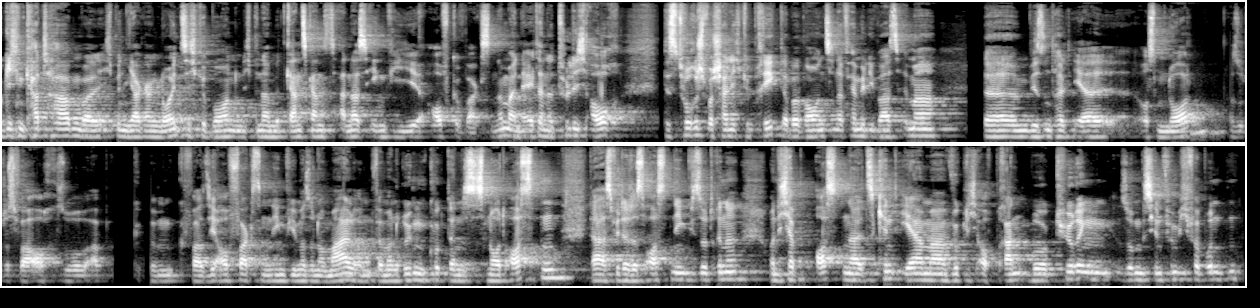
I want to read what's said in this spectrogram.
wirklich einen Cut haben, weil ich bin Jahrgang 90 geboren und ich bin damit ganz, ganz anders irgendwie aufgewachsen. Ne? Meine Eltern natürlich auch historisch wahrscheinlich geprägt, aber bei uns in der Family war es immer, äh, wir sind halt eher aus dem Norden. Also das war auch so ab ähm, quasi aufwachsen irgendwie immer so normal. Und wenn man Rügen guckt, dann ist es Nordosten. Da ist wieder das Osten irgendwie so drin. Und ich habe Osten als Kind eher mal wirklich auch Brandenburg, Thüringen so ein bisschen für mich verbunden.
